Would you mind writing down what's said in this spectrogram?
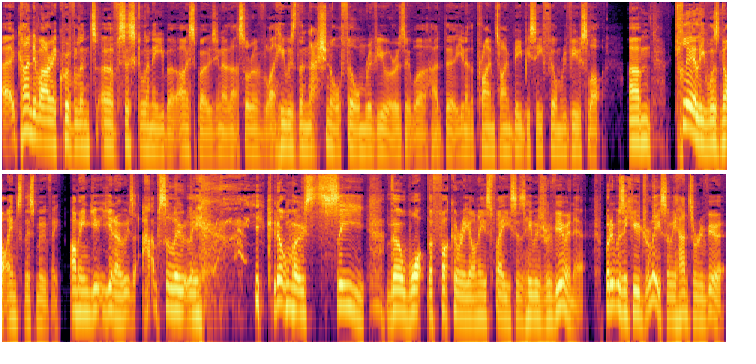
uh, kind of our equivalent of Siskel and Ebert, I suppose. You know that sort of like he was the national film reviewer, as it were, had the you know the primetime BBC film review slot. Um, clearly was not into this movie. I mean, you you know, it's absolutely. you could almost see the what the fuckery on his face as he was reviewing it. But it was a huge release, so he had to review it.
